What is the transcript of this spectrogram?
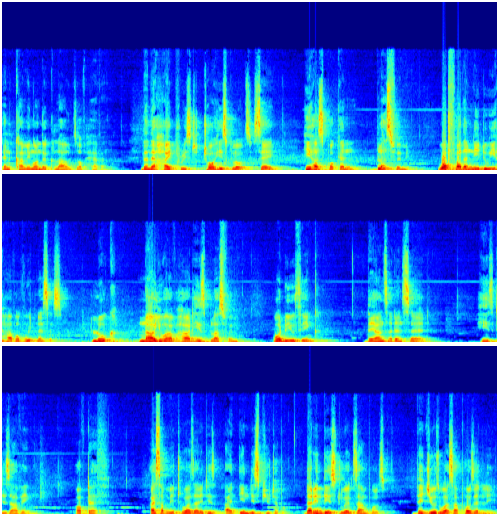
and coming on the clouds of heaven. Then the high priest tore his clothes, saying, He has spoken blasphemy. What further need do we have of witnesses? Look, now you have heard his blasphemy. What do you think? They answered and said, He is deserving of death. I submit to us that it is indisputable that in these two examples, the Jews were supposedly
